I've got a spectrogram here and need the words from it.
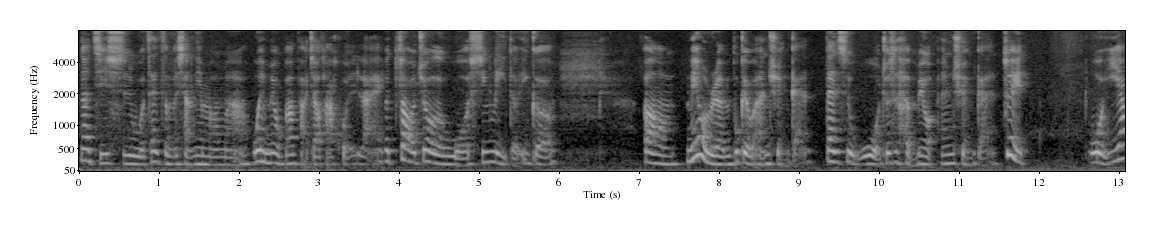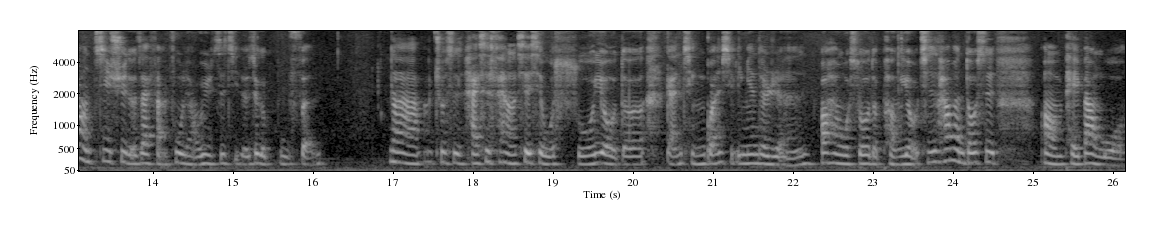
那即使我再怎么想念妈妈，我也没有办法叫她回来，会造就了我心里的一个，嗯，没有人不给我安全感，但是我就是很没有安全感，所以。我一样继续的在反复疗愈自己的这个部分，那就是还是非常谢谢我所有的感情关系里面的人，包含我所有的朋友，其实他们都是嗯陪伴我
